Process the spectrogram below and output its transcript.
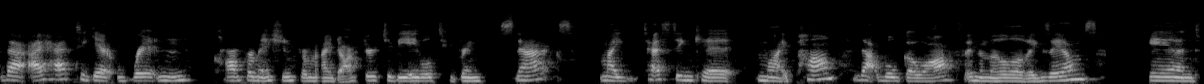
that I had to get written confirmation from my doctor to be able to bring snacks, my testing kit, my pump that will go off in the middle of exams, and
